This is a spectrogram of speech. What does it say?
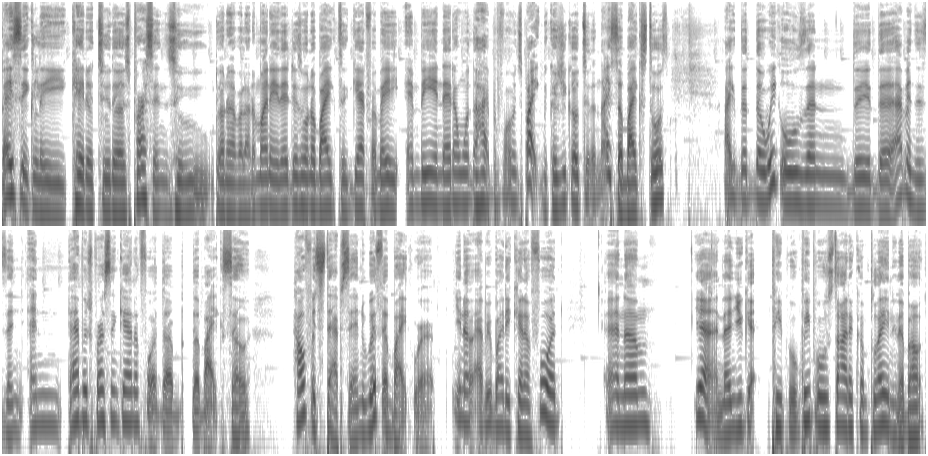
basically cater to those persons who don't have a lot of money. They just want a bike to get from a and b and they don't want the high performance bike because you go to the nicer bike stores like the the wiggles and the the evanses and and the average person can't afford the the bike. So Halford steps in with a bike where you know everybody can afford, and um, yeah, and then you get people people who started complaining about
